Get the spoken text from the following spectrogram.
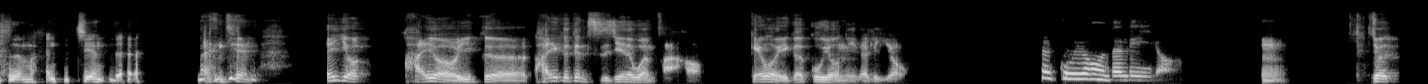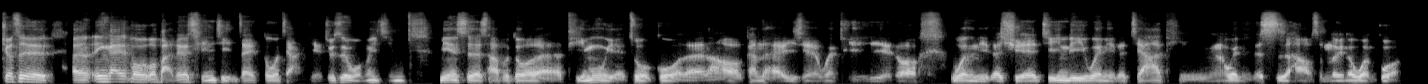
是蛮贱的。蛮贱。哎，有还有一个还有一个更直接的问法哈，给我一个雇佣你的理由。会雇佣我的理由？嗯。就就是呃，应该我我把这个情景再多讲一点，就是我们已经面试的差不多了，题目也做过了，然后刚才一些问题也都问你的学经历，问你的家庭，问你的嗜好，什么东西都问过，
